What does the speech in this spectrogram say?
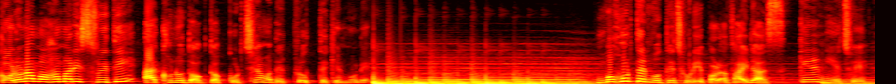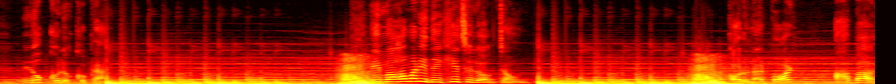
করোনা মহামারীর স্মৃতি এখনও দগদগ করছে আমাদের প্রত্যেকের মনে। মুহূর্তের মধ্যে ছড়িয়ে পড়া ভাইরাস কেড়ে নিয়েছে লক্ষ লক্ষ প্রাণ। এই মহামারী দেখিয়েছে লকডাউন। করোনার পর আবার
